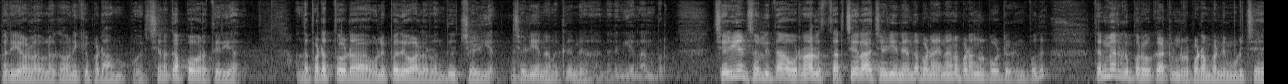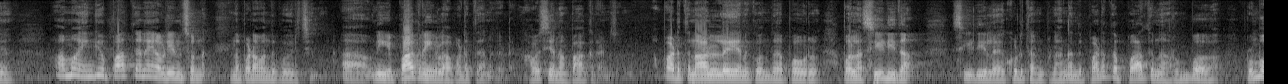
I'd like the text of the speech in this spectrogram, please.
பெரிய அளவில் கவனிக்கப்படாமல் போயிடுச்சு. எனக்கு அப்போ அவரை தெரியாது. அந்த படத்தோட ஒளிப்பதிவாளர் வந்து செழியன். செழியன் எனக்கு நெ- நெருங்கிய நண்பர். செழியன் சொல்லி தான் ஒரு நாள் தற்செயலாக செழியன் எந்த படம் என்னென்ன படங்கள் போயிட்டுருக்குன்னு போது தென்மேற்கு பருவக்காற்றுன்னு ஒரு படம் பண்ணி முடித்தேன் ஆமாம் எங்கேயோ பார்த்தேனே அப்படின்னு சொன்னேன். இந்த படம் வந்து போயிடுச்சு நீங்கள் பார்க்குறீங்களா படத்தைன்னு கேட்டேன் அவசியம் நான் பார்க்குறேன்னு சொன்னேன். அப்போ அடுத்த நாளில் எனக்கு வந்து அப்போ ஒரு அப்போல்லாம் சிடி தான். சிடியில் கொடுத்து அனுப்புனாங்க. அந்த படத்தை பார்த்து நான் ரொம்ப ரொம்ப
